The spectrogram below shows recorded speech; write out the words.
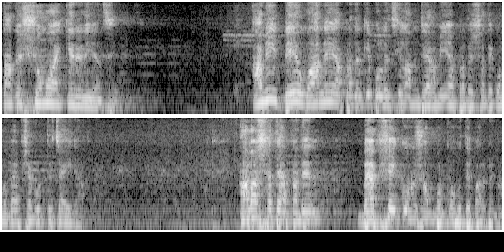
তাদের সময় কেড়ে নিয়েছে। আমি ডে ওয়ানে আপনাদেরকে বলেছিলাম যে আমি আপনাদের সাথে কোনো ব্যবসা করতে চাই না। আমার সাথে আপনাদের ব্যবসায়িক কোনো সম্পর্ক হতে পারবে না।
